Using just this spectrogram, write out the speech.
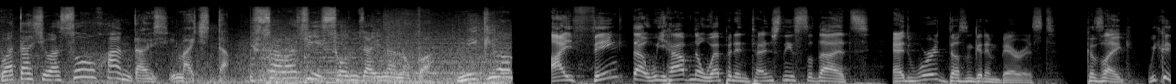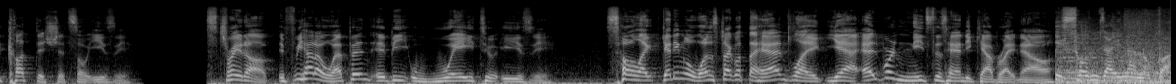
私はそう判断しましたふさわしい存在なのか見極め I think that we have no weapon intentionally so that Edward doesn't get embarrassed. Cause like, we could cut this shit so easy. Straight up. If we had a weapon, it'd be way too easy. So like, getting a one strike with the hand, like, yeah, Edward needs this handicap right now. 存在なのか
